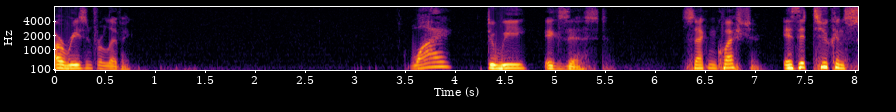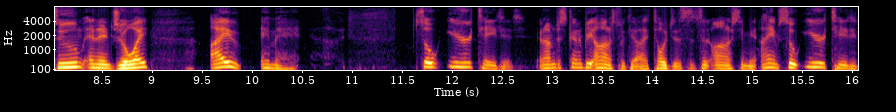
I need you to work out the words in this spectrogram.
our reason for living. Why do we exist? Second question Is it to consume and enjoy? I am so irritated, and I'm just going to be honest with you. I told you this is an honesty meeting. I am so irritated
